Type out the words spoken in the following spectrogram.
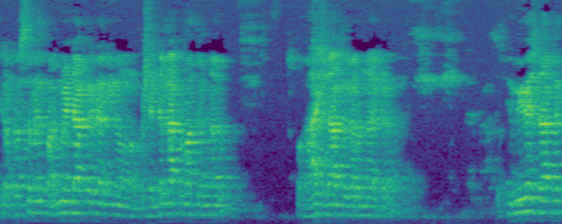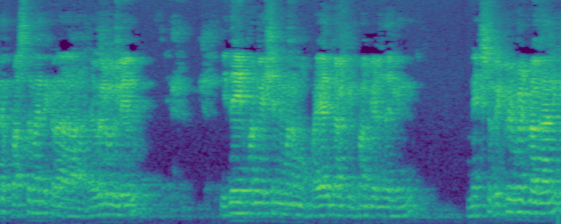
ఇక్కడ ప్రస్తుతం అయితే పర్మనెంట్ డాక్టర్గా నేను ఒక డెంటల్ డాక్టర్ మాత్రం ఉన్నాను. ఒక ఆయుష్ డాక్టర్ గారు ఉన్నారు ఇక్కడ. ఎంబీబీఎస్ డాక్టర్ అయితే ప్రస్తుతం అయితే ఇక్కడ అవైలబుల్ లేదు ఇదే ఇన్ఫర్మేషన్ మనం పై అధికారులకు ఇన్ఫార్మ్ చేయడం జరిగింది. నెక్స్ట్ రిక్రూట్మెంట్లో కానీ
